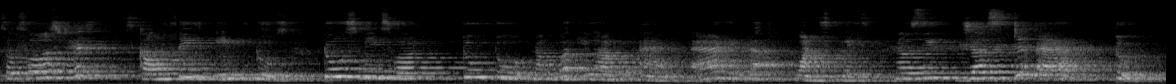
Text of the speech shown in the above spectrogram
So first is counting in twos. Twos means what? Two two number you have to add. Add in the ones place. Now see just add 2.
